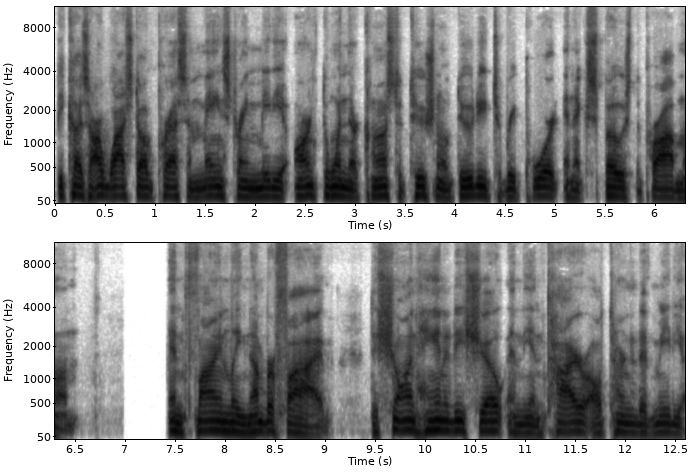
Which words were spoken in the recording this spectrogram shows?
because our watchdog press and mainstream media aren't doing their constitutional duty to report and expose the problem. And finally, number five, the Sean Hannity show and the entire alternative media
